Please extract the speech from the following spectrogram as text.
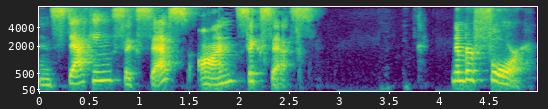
and stacking success on success. Number four,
